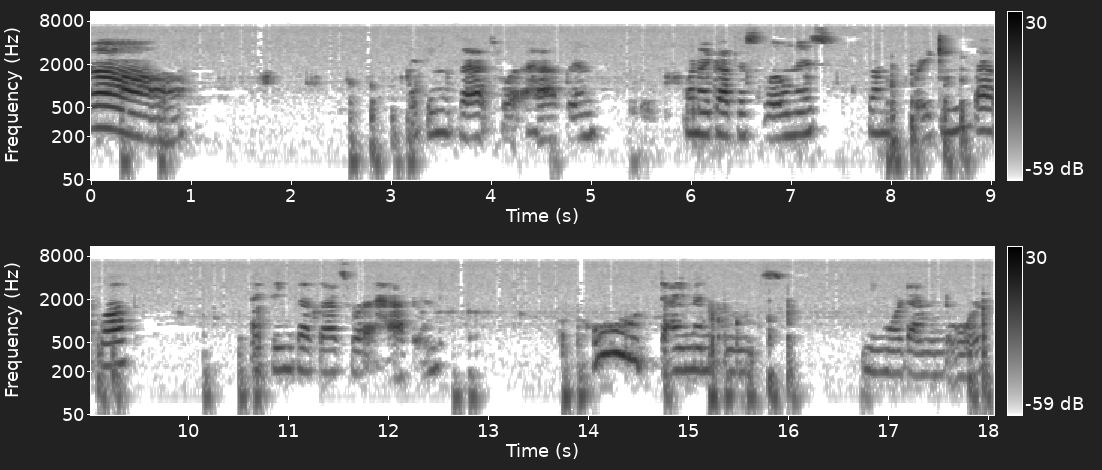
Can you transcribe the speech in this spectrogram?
Oh. I think that's what happened when I got the slowness from breaking that block. I think that that's what happened. Ooh, diamond boots. Need more diamond ore.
